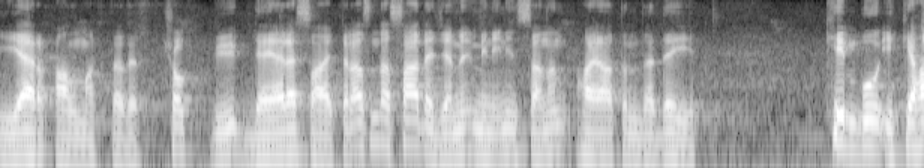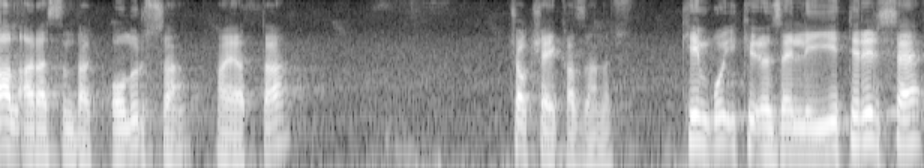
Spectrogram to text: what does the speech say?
yer almaktadır. Çok büyük değere sahiptir. Aslında sadece müminin insanın hayatında değil. Kim bu iki hal arasında olursa hayatta çok şey kazanır. Kim bu iki özelliği yitirirse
